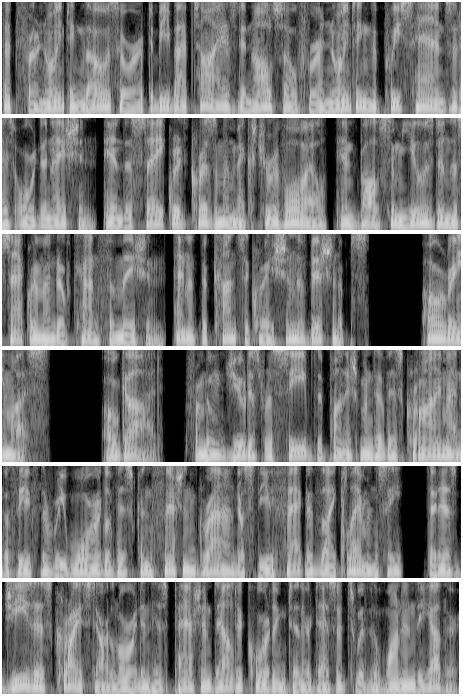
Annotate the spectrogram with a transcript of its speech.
that for anointing those who are to be baptized and also for anointing the priest's hands at his ordination, and the sacred chrism a mixture of oil and balsam used in the sacrament of confirmation and at the consecration of bishops. Oremus. O God, from whom Judas received the punishment of his crime and the thief the reward of his confession grant us the effect of thy clemency, that as Jesus Christ our Lord in his passion dealt according to their deserts with the one and the other,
